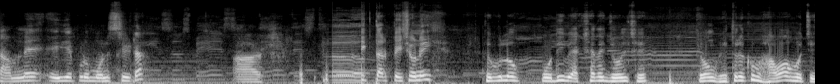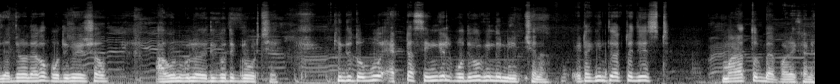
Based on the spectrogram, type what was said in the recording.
সামনে এই যে পুরো মনিস্ট্রিটা আর ঠিক তার পেছনেই এগুলো প্রদীপ একসাথে জ্বলছে এবং ভেতরে খুব হাওয়া হচ্ছে, যার জন্য দেখো প্রদীপের সব আগুনগুলো এদিক ওদিক নড়ছে। কিন্তু তবুও একটা সিঙ্গেল প্রদীপও কিন্তু নিচ্ছে না। এটা কিন্তু একটা জাস্ট মারাত্মক ব্যাপার এখানে।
